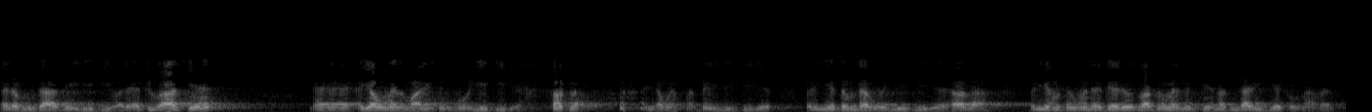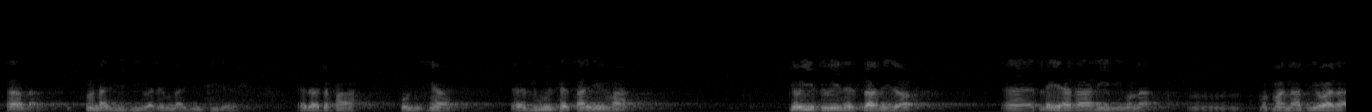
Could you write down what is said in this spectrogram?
အဲ့တော့မူတအသိအရေးကြီးပါတယ်အထူးအားဖြင့်အဲအယောင်းမယ်သမားတွေတို့ဘို့အရေးကြီးတယ်ဟုတ်လားအယောင်းမယ်အသိအရေးကြီးတယ် ပရိယေသုံးတာကိုအရေးကြီးတယ်ဟုတ်လားပရိယေမသုံးမနဲ့တဲတို့သွားသုံးလိုက်လို့ရှိရင်တော့ဒီလားကြီးပြည့်ကုန်တာပဲဟုတ်လားမနာရေးကြီးပါတယ်မနာရေးကြီးတယ်အဲ့တော့တမဘုန်းကြီးကအဲလူမှုဆက်ဆံရေးမှာပြောရေးဆိုရေးနဲ့စပြီးတော့အဲလှည့်ရတာလေးဒီကလားမမှန်တာပြောရတာ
